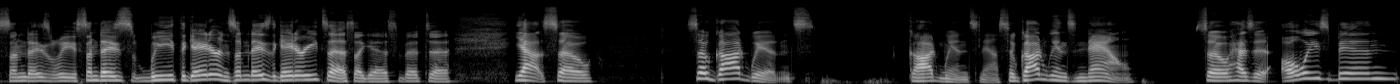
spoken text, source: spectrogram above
some days we some days we eat the gator and some days the gator eats us, I guess. But uh yeah, so so God wins. God wins now. So God wins now so has it always been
